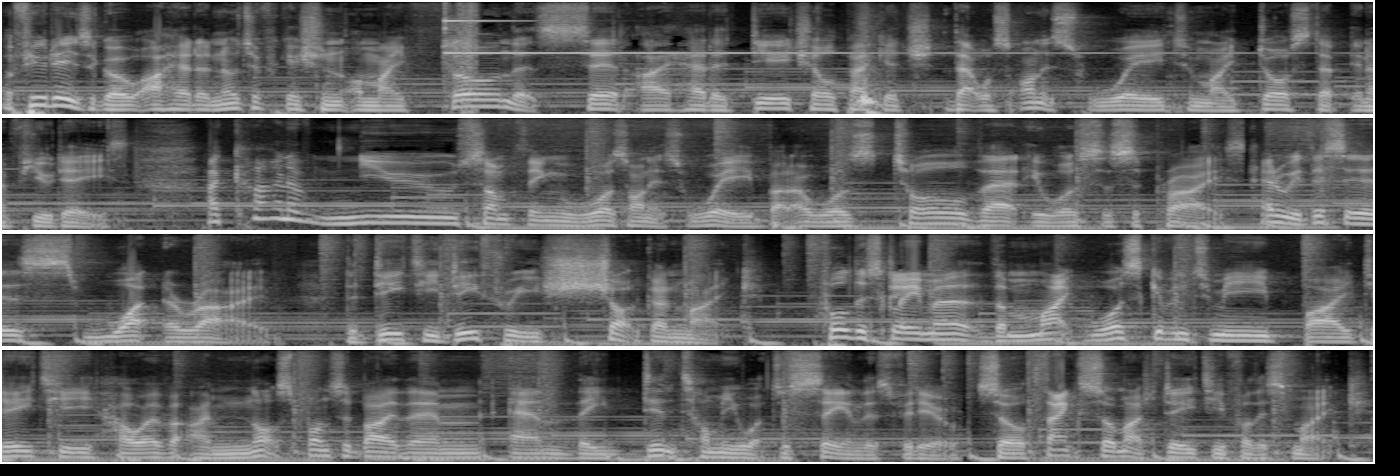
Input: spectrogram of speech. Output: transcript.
A few days ago, I had a notification on my phone that said I had a DHL package that was on its way to my doorstep in a few days. I kind of knew something was on its way, but I was told that it was a surprise. Anyway, this is what arrived. The Deity D3 shotgun mic. Full disclaimer, the mic was given to me by Deity, however I'm not sponsored by them and they didn't tell me what to say in this video. So thanks so much Deity for this mic.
